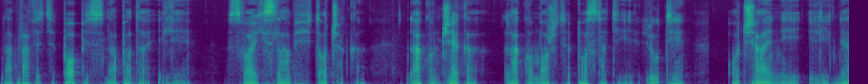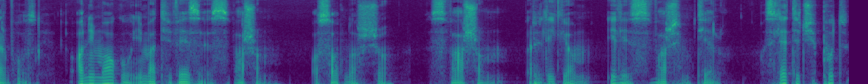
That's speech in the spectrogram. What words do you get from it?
Napravite popis napada ili svojih slabih točaka, nakon čega lako možete postati ljuti, očajni ili nervozni. Oni mogu imati veze s vašom osobnošću, s vašom religijom ili s vašim tijelom. Sljedeći put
